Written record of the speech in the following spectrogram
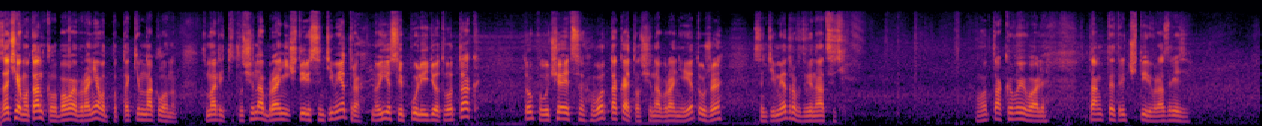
Зачем у танка лобовая броня вот под таким наклоном? Смотрите, толщина брони 4 сантиметра, но если пуля идет вот так, то получается вот такая толщина брони. И это уже сантиметров 12. Вот так и воевали. Танк Т-34 в разрезе.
